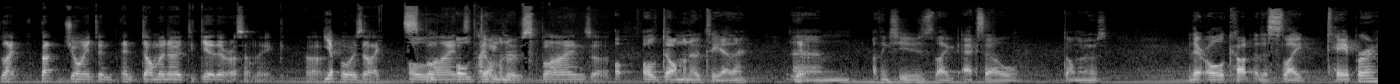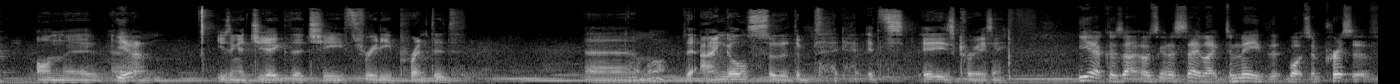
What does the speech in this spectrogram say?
like butt joint and, and dominoed together or something? Uh, Yep. Or is it like All- splines, all tiny domino. splines? Or all, all dominoed together. Yeah. Um, I think she used like XL dominoes. They're all cut at a slight taper on the um, Yeah. Using a jig that she 3D printed. Um, wow. The angles so that the it's it is crazy. yeah, because I, I was going to say, like to me, that what's impressive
